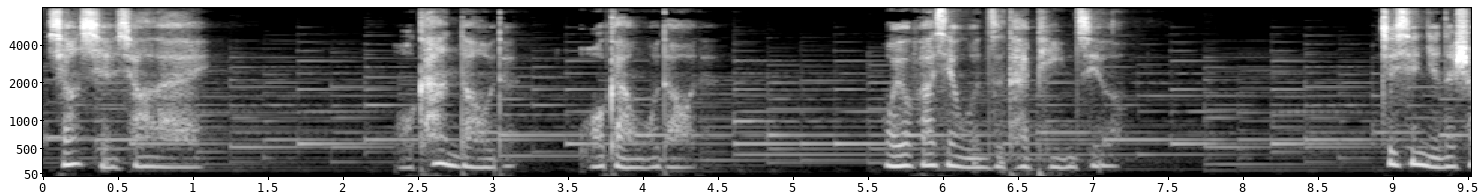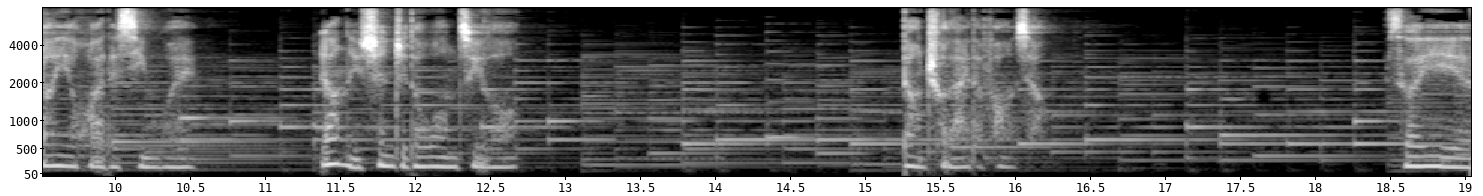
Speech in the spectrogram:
想写下来我看到的、我感悟到的，我又发现文字太贫瘠了。这些年的商业化的行为，让你甚至都忘记了当初来的方向。所以，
